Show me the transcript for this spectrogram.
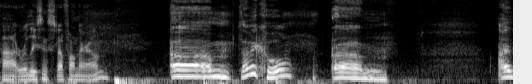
uh, releasing stuff on their own? Um, that'd be cool. Um, I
